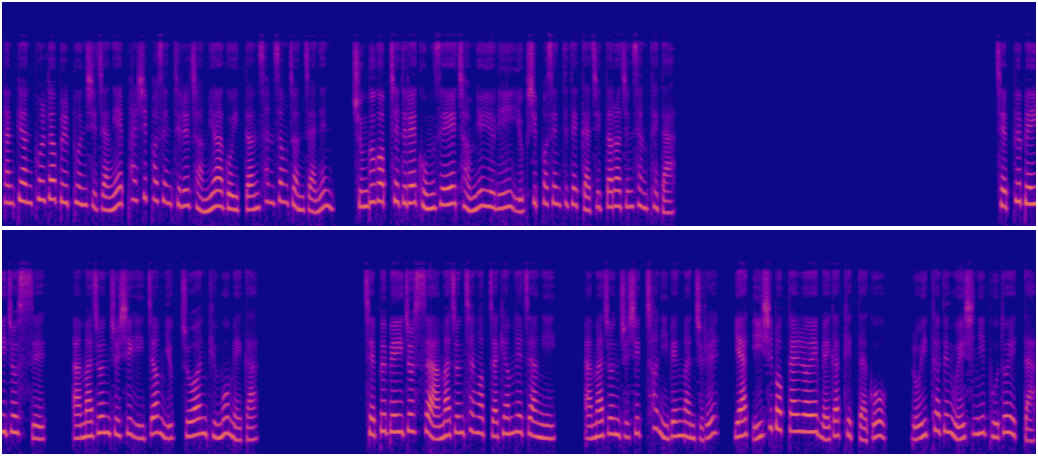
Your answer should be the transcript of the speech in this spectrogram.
한편 폴더블 폰 시장의 80%를 점유하고 있던 삼성전자는 중국 업체들의 공세의 점유율이 60%대까지 떨어진 상태다. 제프 베이조스, 아마존 주식 2.6조 원 규모 매각. 제프 베이조스 아마존 창업자 겸 회장이 아마존 주식 1200만 주를 약 20억 달러에 매각했다고 로이터 등 외신이 보도했다.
